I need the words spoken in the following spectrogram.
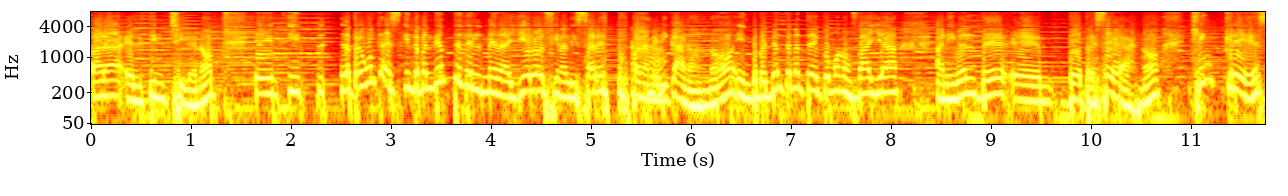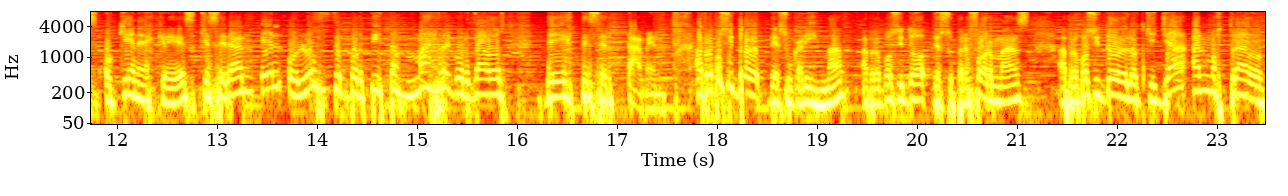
para el Team Chile, ¿no? Eh, y la pregunta es, independiente del medallero al finalizar estos Panamericanos, ¿no? Independientemente de cómo nos vaya a nivel de, eh, de preseas, ¿no? ¿Quién crees o quiénes crees que serán el o los deportistas más recordados de este certamen? A propósito de su carisma, a propósito de su performance, a propósito de lo que ya han mostrado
